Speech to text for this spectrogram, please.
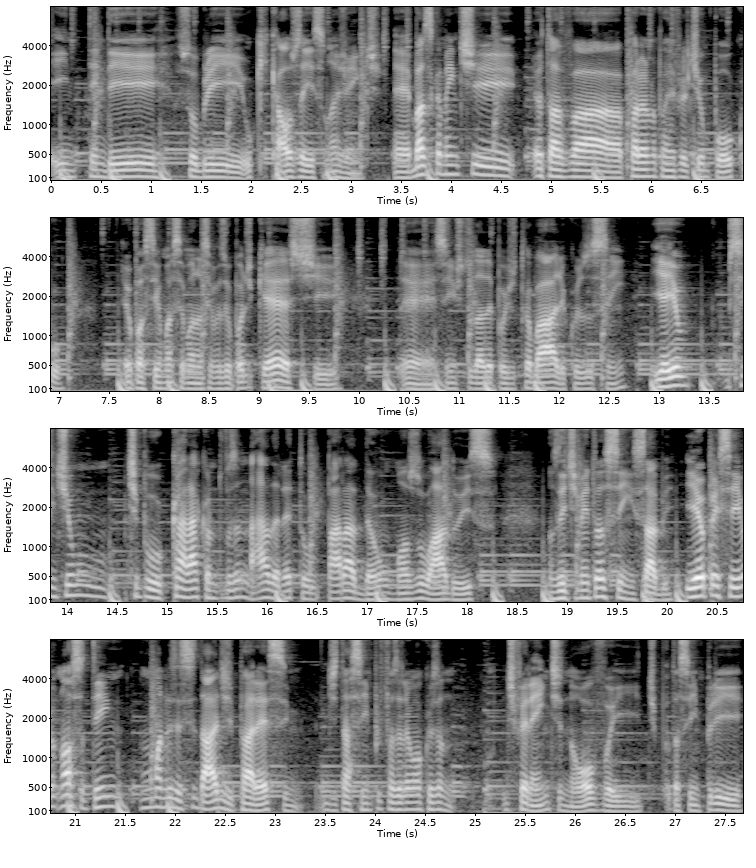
entender sobre o que causa isso na gente. É, basicamente, eu tava parando para refletir um pouco. Eu passei uma semana sem fazer o podcast, é, sem estudar depois do trabalho, coisas assim. E aí eu senti um. Tipo, caraca, eu não tô fazendo nada, né? Tô paradão, mó zoado isso. Um sentimento assim, sabe? E aí eu pensei, nossa, tem uma necessidade, parece, de estar tá sempre fazendo alguma coisa diferente, nova e, tipo, tá sempre.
